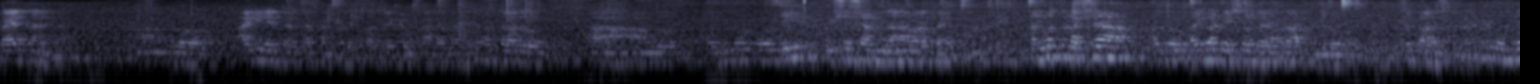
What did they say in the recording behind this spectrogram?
ಪ್ರಯತ್ನದಿಂದ ಒಂದು ಆಗಿದೆ ಅಂತ ಹೇಳ್ತಕ್ಕಂಥದ್ದು ಪತ್ರಿಕೆ ಮುಖಾಂತರ ಮತ್ತು ಅದು ಒಂದು ಒಂದು ಕೋಟಿ ವಿಶೇಷ ಅನುದಾನ ಅವರ ಪ್ರಯತ್ನ. ನಲವತ್ತು ಲಕ್ಷ ಅದು ಐವತ್ತು ಅವರ ಒಂದು ಶಿಫಾರಸು ಒಂದು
